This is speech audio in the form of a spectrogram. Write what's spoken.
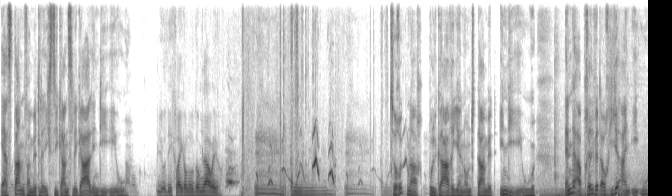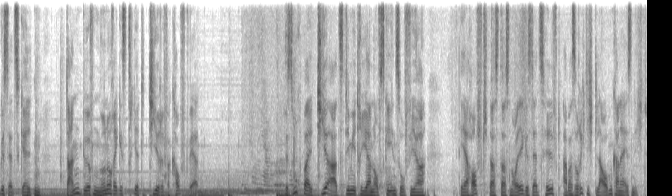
Erst dann vermittle ich sie ganz legal in die EU ljudi jih legalno udomljavajo. Zurück nach Bulgarien und damit in die EU. Ende April wird auch hier ein EU-Gesetz gelten. Dann dürfen nur noch registrierte Tiere verkauft werden. Besuch bei Tierarzt Dimitri Janowski in Sofia. Er hofft, dass das neue Gesetz hilft, aber so richtig glauben kann er es nicht.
